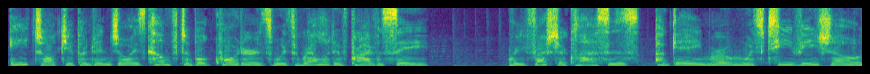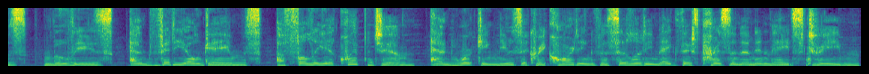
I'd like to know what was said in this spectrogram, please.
Each occupant enjoys comfortable quarters with relative privacy. Refresher classes, a game room with TV shows, movies, and video games, a fully equipped gym, and working music recording facility make this prison an inmate's dream.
